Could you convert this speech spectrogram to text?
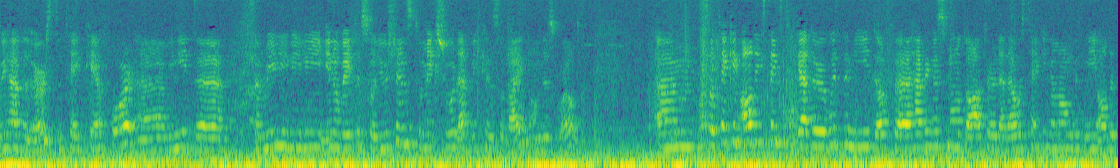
We have the earth to take care for. Uh, we need uh, some really, really innovative solutions to make sure that we can survive on this world. Um, so taking all these things together with the need of uh, having a small daughter that I was taking along with me all the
